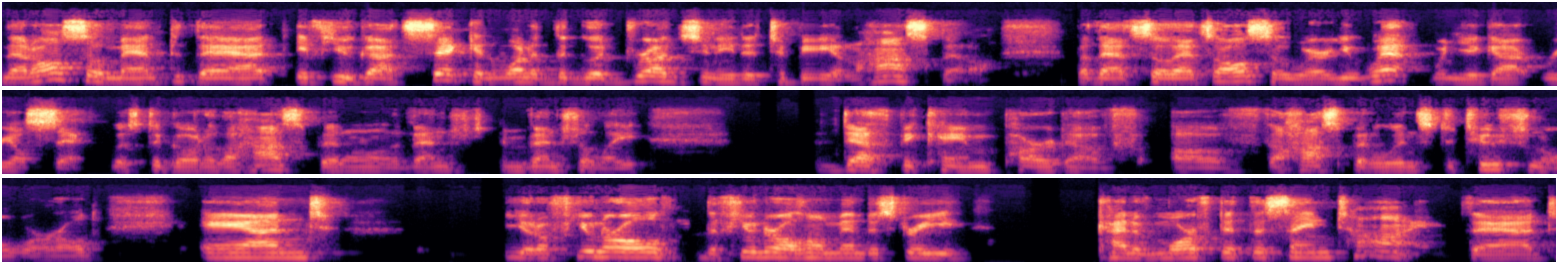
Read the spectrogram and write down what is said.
That also meant that if you got sick and wanted the good drugs you needed to be in the hospital. But that's so that's also where you went when you got real sick was to go to the hospital and eventually death became part of, of the hospital institutional world. And, you know, funeral, the funeral home industry kind of morphed at the same time that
